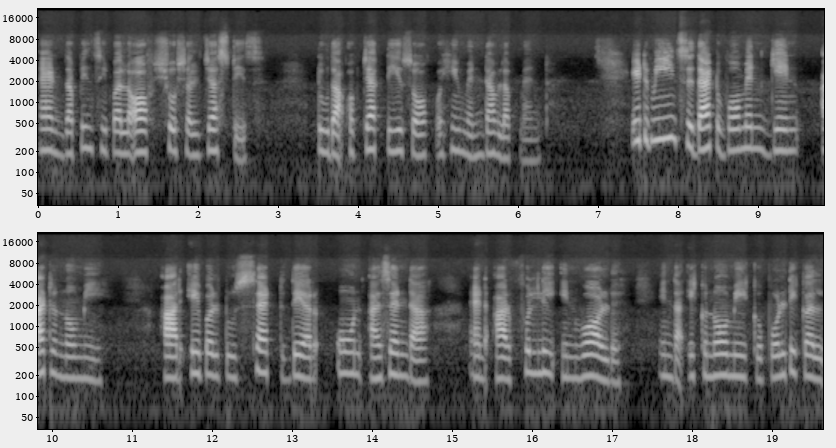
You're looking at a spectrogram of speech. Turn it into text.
and the principle of social justice to the objectives of human development. It means that women gain autonomy, are able to set their own agenda, and are fully involved in the economic, political,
